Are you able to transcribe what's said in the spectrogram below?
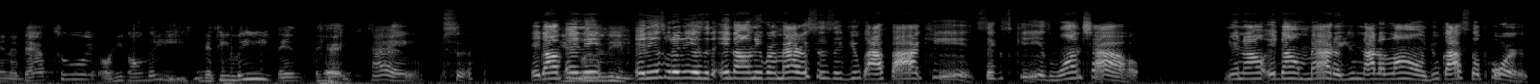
and adapt to it, or he gonna leave. And if he leave, then hey, hey. It don't, and it, it is what it is. It, it don't even matter since if you got five kids, six kids, one child. You know, it don't matter. You're not alone. You got support.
